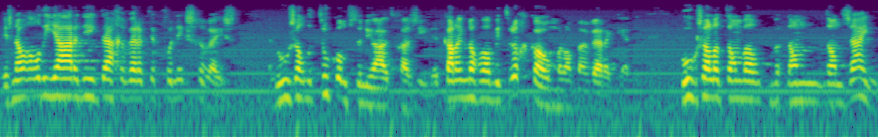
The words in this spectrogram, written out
Is nou al die jaren die ik daar gewerkt heb voor niks geweest? Hoe zal de toekomst er nu uit gaan zien? Kan ik nog wel weer terugkomen op mijn werk? Hoe zal het dan wel dan, dan zijn?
